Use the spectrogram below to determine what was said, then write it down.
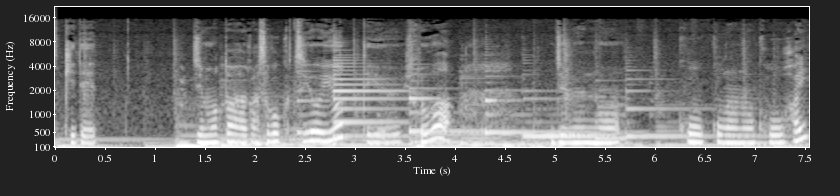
好きで地元愛がすごく強いよっていう人は自分の高校の後輩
